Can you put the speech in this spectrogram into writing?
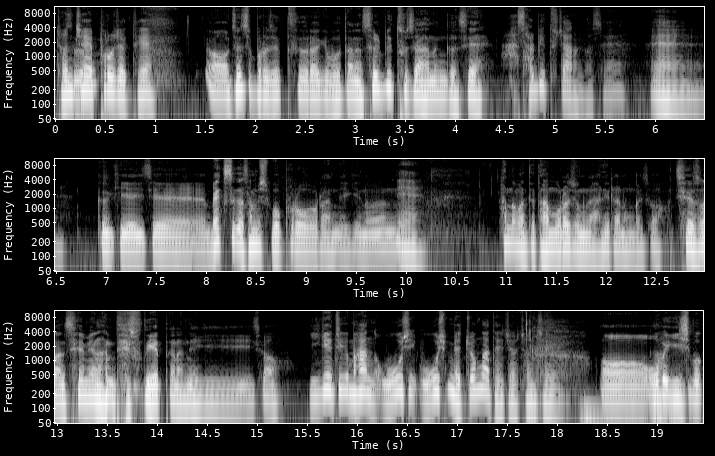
전체 프로젝트에 어, 전체 프로젝트라기보다는 설비 투자하는 것에 아, 설비 투자하는 것에 예. 거기에 이제 맥스가 35%라는 얘기는 예. 한 놈한테 다 몰아주는 거 아니라는 거죠. 최소한 세 명한테 주겠다는 얘기죠. 이게 지금 한 50, 50 몇 조인가 되죠, 전체. 어, 520억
